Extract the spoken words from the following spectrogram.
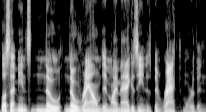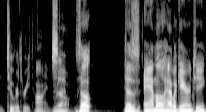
Plus, that means no no round in my magazine has been racked more than two or three times. So Right. So, does ammo have a guarantee?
